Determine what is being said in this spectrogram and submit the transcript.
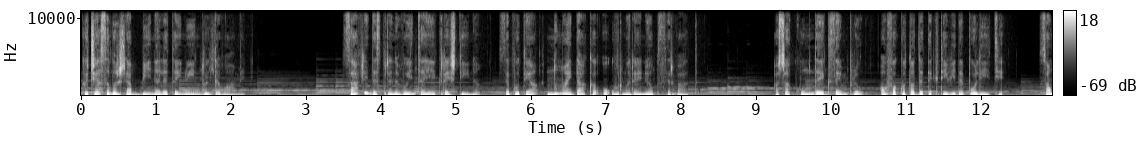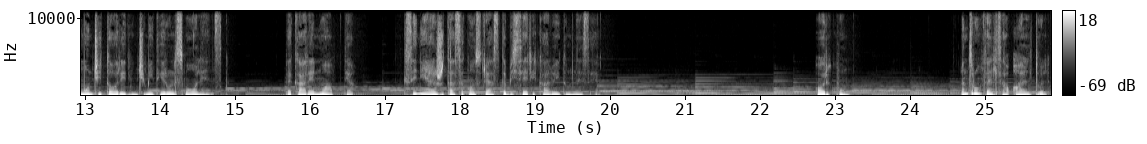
Căci ea săvârșea binele tăinuindu-l de oameni. Să afli despre nevoința ei creștină se putea numai dacă o urmăreai neobservat. Așa cum, de exemplu, au făcut-o detectivii de poliție sau muncitorii din cimitirul Smolensk, pe care noaptea Xenia a ajutat să construiască Biserica lui Dumnezeu. Oricum, într-un fel sau altul,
